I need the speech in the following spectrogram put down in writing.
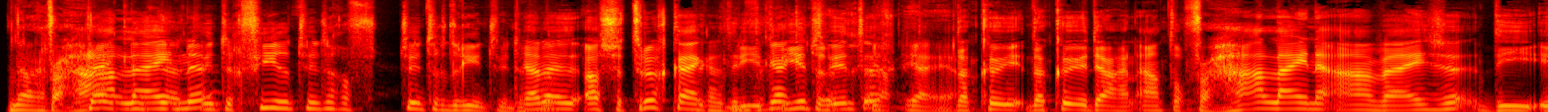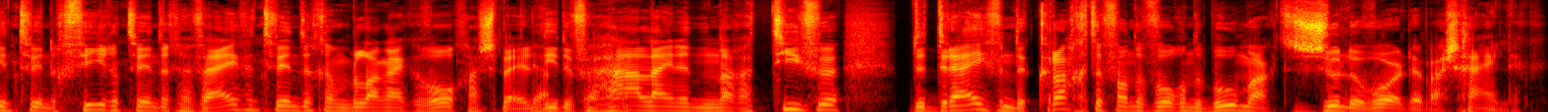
Nou, Verhaallijnen. kijken naar 2024 of 2023. ja, als we terugkijken naar We kijken terug. 2023, Ja, ja, ja. Dan, kun je, dan kun je daar een aantal verhaallijnen aanwijzen. die in 2024 en 2025 een belangrijke rol gaan spelen. Die de verhaallijnen, de narratieven, de drijvende krachten van de volgende boelmarkt zullen worden, waarschijnlijk.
